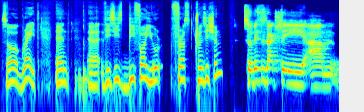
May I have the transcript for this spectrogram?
So great. And uh, this is before your first transition? So this is actually um,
